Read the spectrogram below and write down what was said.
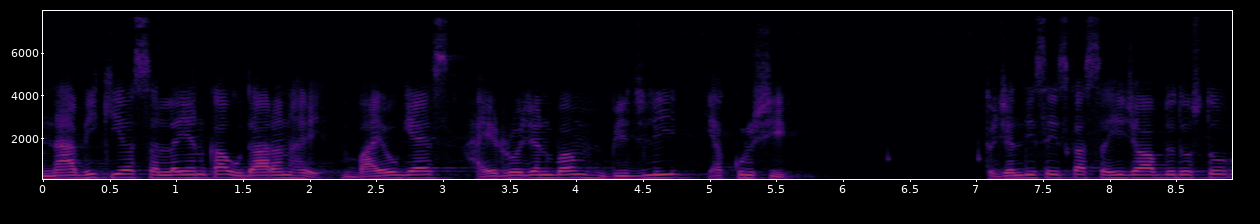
नाभिकीय संलयन का उदाहरण है। बायोगैस, हाइड्रोजन बम, बिजली या कृषि। तो जल्दी से इसका सही जवाब दो दोस्तों।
